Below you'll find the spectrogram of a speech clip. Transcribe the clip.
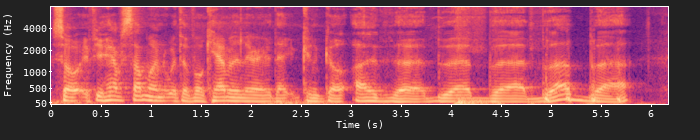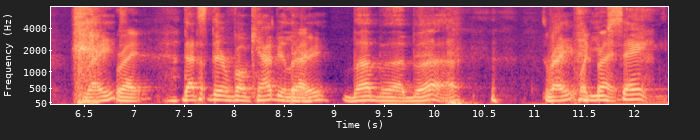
so if you have someone with a vocabulary that can go uh, blah, blah, blah, blah, blah, right? Right. that's their vocabulary. Right. blah blah blah. Right? What are you Right. saying?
